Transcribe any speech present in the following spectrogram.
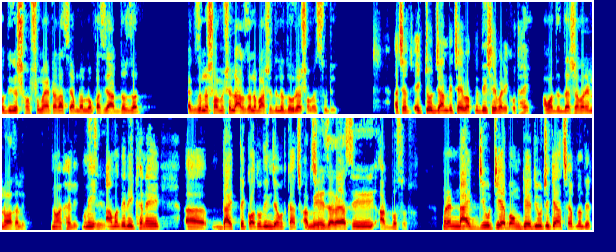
ওদিকে সবসময় এটার আছি আমরা লোক আছি আট দশজন একজনের সমস্যা হলে আটজনের বাসে দিলে দৌড়ে সময় ছুটি। আচ্ছা একটু জানতে চাইব আপনার দেশের বাড়ি কোথায়? আমাদের দেশের বাড়ি নোয়াখালী। নোয়াখালী। মানে আমাদের এখানে দায়িত্বে কতদিন যাবত কাজ আমি এই জায়গায় আছি আট বছর। মানে নাইট ডিউটি এবং ডে ডিউটি কি আছে আপনাদের?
